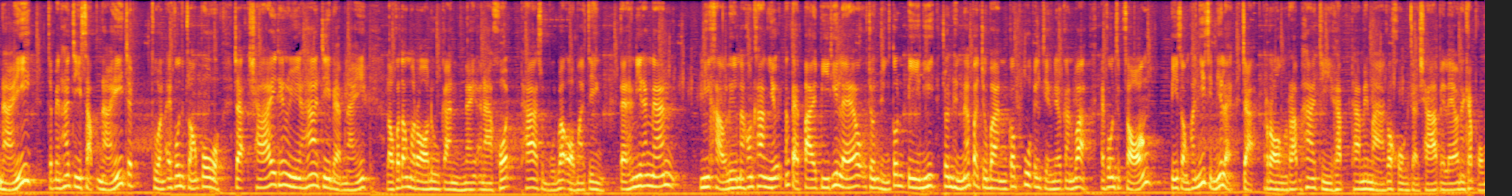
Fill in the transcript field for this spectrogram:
ไหน จะเป็น 5G สับไหน จะส่วน iPhone 12 Pro จะใช้เทคโนโลยี 5G แบบไหน เราก็ต้องมารอดูกันในอนาคต ถ้าสมมติว่าออกมาจริง แต่ทั้งนี้ทั้งนั้นมีข่าวลือมาค่อนข้างเยอะตั้งแต่ปลายปีที่แล้วจนถึงต้นปีนี้จนถึงณปัจจุบันก็พูดเป็นเสียงเดียวกันว่า iPhone 12 ปี 2020 นี่แหละ จะรองรับ 5G ครับ ถ้าไม่มาก็คงจะช้าไปแล้วนะครับผม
